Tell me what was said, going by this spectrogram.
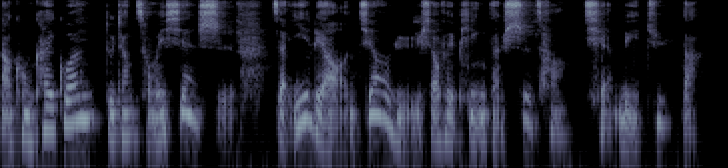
脑控开关都将成为现实。在医疗、教育、消费品等市场，潜力巨大。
